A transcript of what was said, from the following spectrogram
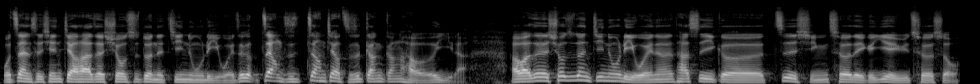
我暂时先叫他这休斯顿的基努里维，这个这样子这样叫只是刚刚好而已啦。好吧，这个休斯顿基努里维呢，他是一个自行车的一个业余车手，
